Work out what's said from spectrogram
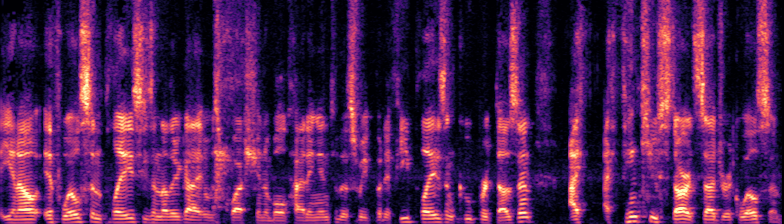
you know if Wilson plays, he's another guy who's questionable heading into this week. But if he plays and Cooper doesn't, I I think you start Cedric Wilson.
